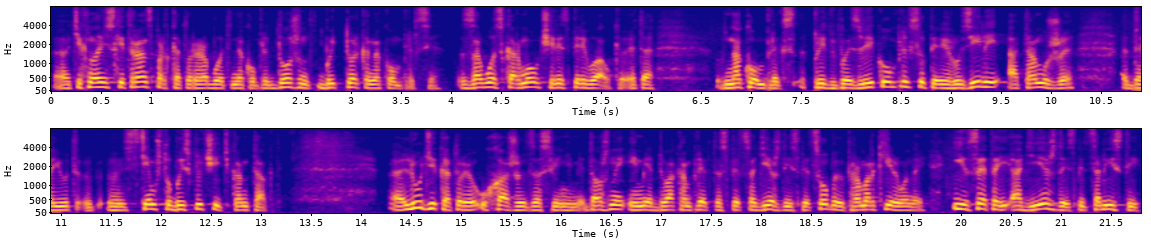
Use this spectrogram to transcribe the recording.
Э, Технологический транспорт, который работает на комплексе, должен быть только на комплексе. Завоз кормов через перевалку. Это на комплекс привезли комплексу, перегрузили, а там уже дают э, с тем, чтобы исключить контакт. Э, Люди, которые ухаживают за свиньями, должны иметь два комплекта спецодежды и спецобуви промаркированной. И с этой одеждой специалисты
